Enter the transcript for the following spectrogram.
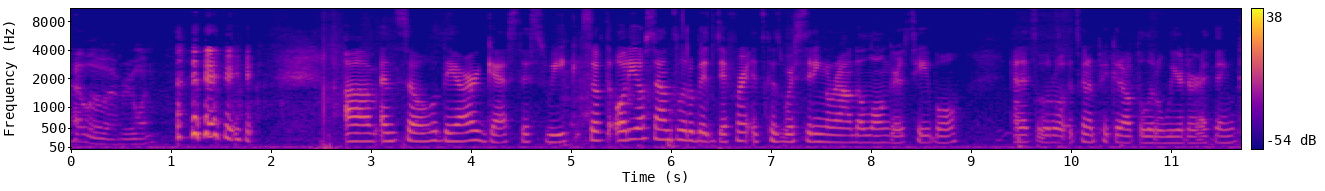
Hello, everyone. um, and so they are our guests this week. So if the audio sounds a little bit different, it's because we're sitting around a longer table, and it's a little, it's gonna pick it up a little weirder, I think.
